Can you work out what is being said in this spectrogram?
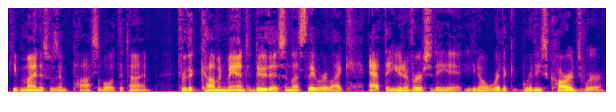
Keep in mind, this was impossible at the time for the common man to do this unless they were like at the university, you know, where the where these cards were.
